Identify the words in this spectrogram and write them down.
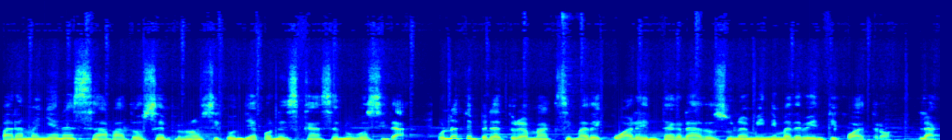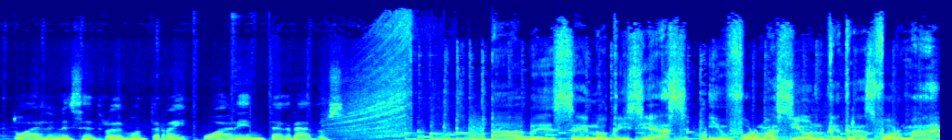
Para mañana sábado se pronostica un día con escasa nubosidad. Una temperatura máxima de 40 grados, una mínima de 24. La actual en el centro de Monterrey, 40 grados. ABC Noticias. Información que transforma.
